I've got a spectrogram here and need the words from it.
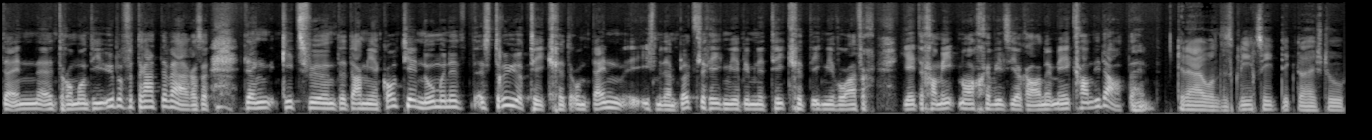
dann äh, die Romandie übervertreten wäre. Also dann gibt's für den Damien Gauthier nur ein, ein Dreier-Ticket und dann ist man dann plötzlich irgendwie bei einem Ticket irgendwie, wo einfach jeder kann mitmachen, weil sie ja gar nicht mehr Kandidaten haben. Genau, und das gleichzeitig, da hast du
